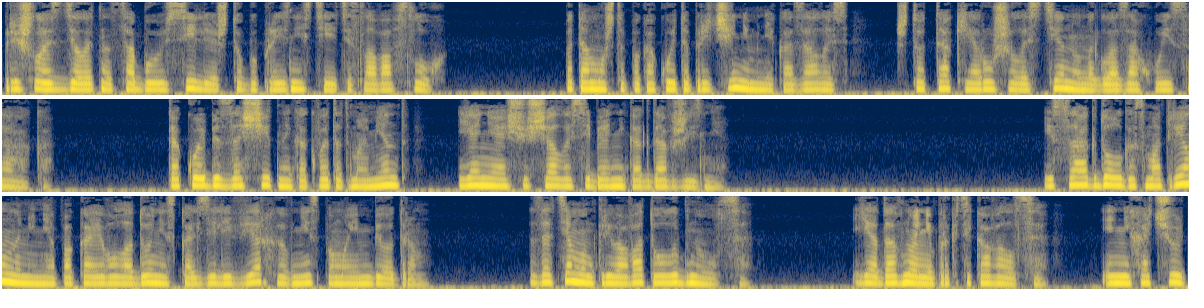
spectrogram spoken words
Пришлось сделать над собой усилие, чтобы произнести эти слова вслух. Потому что по какой-то причине мне казалось, что так я рушила стену на глазах у Исаака. Такой беззащитной, как в этот момент, я не ощущала себя никогда в жизни. Исаак долго смотрел на меня, пока его ладони скользили вверх и вниз по моим бедрам. Затем он кривовато улыбнулся. «Я давно не практиковался и не хочу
